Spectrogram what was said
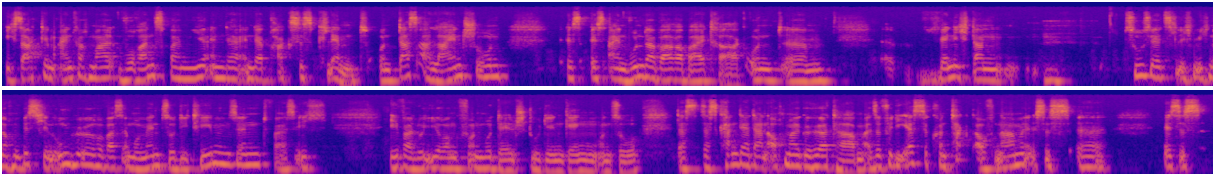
ich sage dem einfach mal, woran es bei mir in der, in der Praxis klemmt. Und das allein schon ist, ist ein wunderbarer Beitrag. Und ähm, wenn ich dann zusätzlich mich noch ein bisschen umhöre, was im Moment so die Themen sind, weiß ich, Evaluierung von Modellstudiengängen und so. Das, das kann der dann auch mal gehört haben. Also für die erste Kontaktaufnahme ist es äh, es ist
